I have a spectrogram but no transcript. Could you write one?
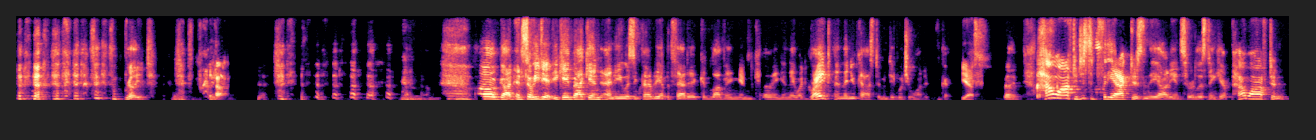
brilliant. oh God! And so he did. He came back in, and he was incredibly empathetic and loving and caring. And they went great. And then you cast him and did what you wanted. Okay, Yes. brilliant. How often, just for the actors in the audience who are listening here, how often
